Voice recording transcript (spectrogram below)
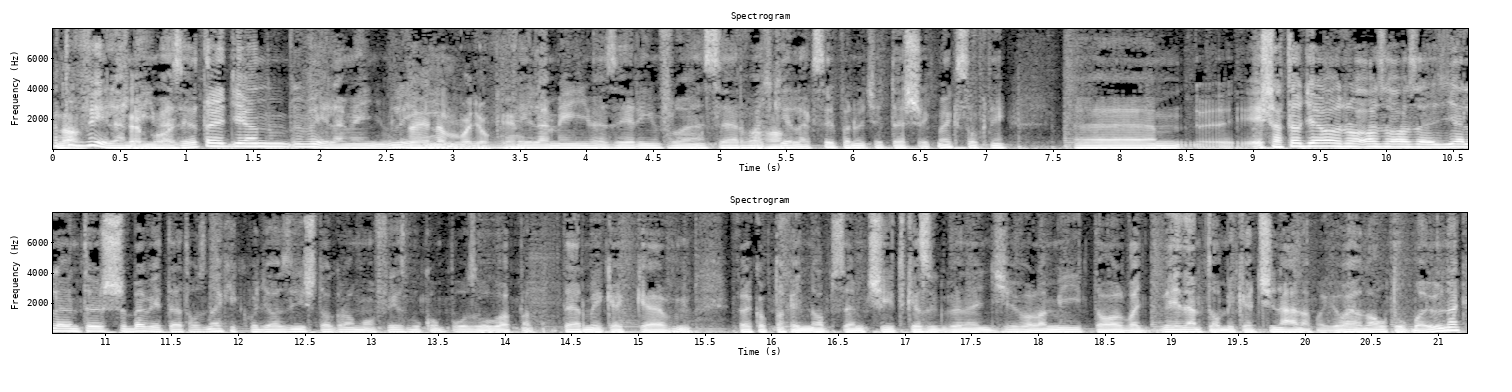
hát a véleményvezér, te egy ilyen vélemény, légi én nem vagyok, én- véleményvezér, influencer vagy, Aha. kérlek szépen, úgyhogy tessék megszokni. Um, és hát ugye az, az egy jelentős bevételt hoz nekik, hogy az Instagramon, Facebookon pózolgatnak termékekkel, felkapnak egy napszemcsit kezükben egy valami ital, vagy én nem tudom miket csinálnak, vagy olyan autókba ülnek,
